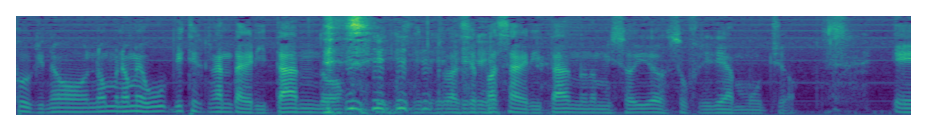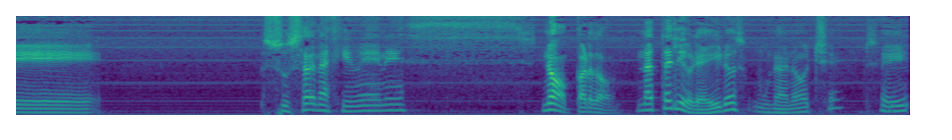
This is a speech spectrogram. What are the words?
porque no, no, no me gusta, viste que canta gritando, se pasa gritando, no mis oídos sufrirían mucho. Eh, Susana Jiménez, no, perdón, Natalia Oreiros, una noche, sí,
